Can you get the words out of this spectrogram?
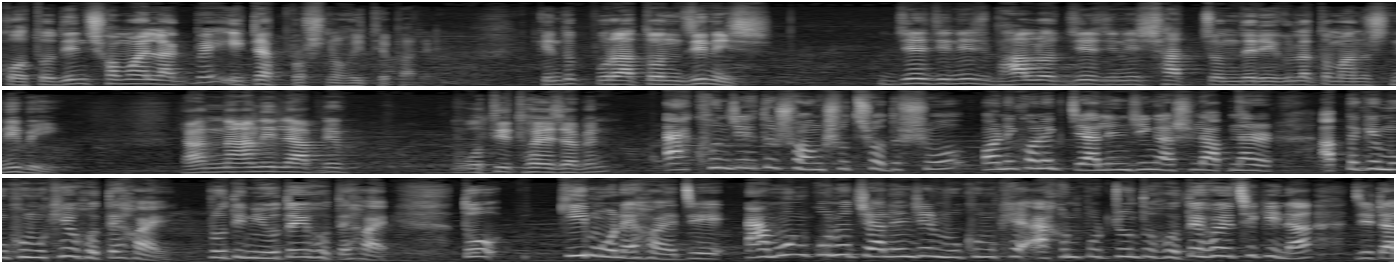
কতদিন সময় লাগবে? এটা প্রশ্ন হইতে পারে। কিন্তু পুরাতন জিনিস, যে জিনিস ভালো, যে জিনিস স্বাচ্ছন্দ্যের, এগুলো তো মানুষ নিবেই। আর না নিলে আপনি অতীত হয়ে যাবেন। এখন যেহেতু সংসদ সদস্য, অনেক অনেক চ্যালেঞ্জিং আসলে আপনার, আপনাকে মুখোমুখি হতে হয়, প্রতিনিয়তই হতে হয়। তো কি মনে হয় যে এমন কোনো চ্যালেঞ্জের মুখোমুখি এখন পর্যন্ত হতে হয়েছে কিনা, যেটা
